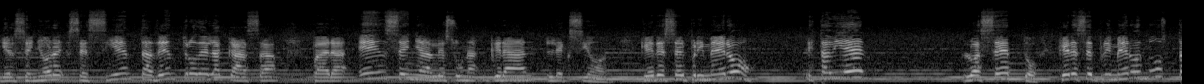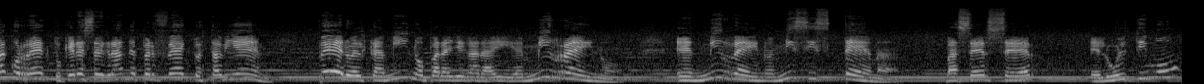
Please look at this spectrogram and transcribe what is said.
Y el Señor se sienta dentro de la casa para enseñarles una gran lección. ¿Quieres ser primero? Está bien, lo acepto. ¿Quieres ser primero? No, está correcto. ¿Quieres ser grande? Perfecto, está bien. Pero el camino para llegar ahí, en mi reino, en mi reino, en mi sistema, va a ser ser el último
